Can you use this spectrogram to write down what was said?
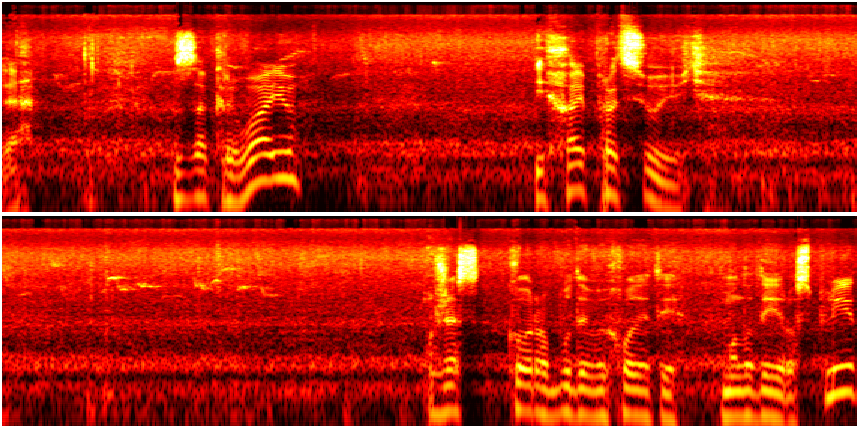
Все. Закриваю і хай працюють. Вже скоро буде виходити молодий розплід.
